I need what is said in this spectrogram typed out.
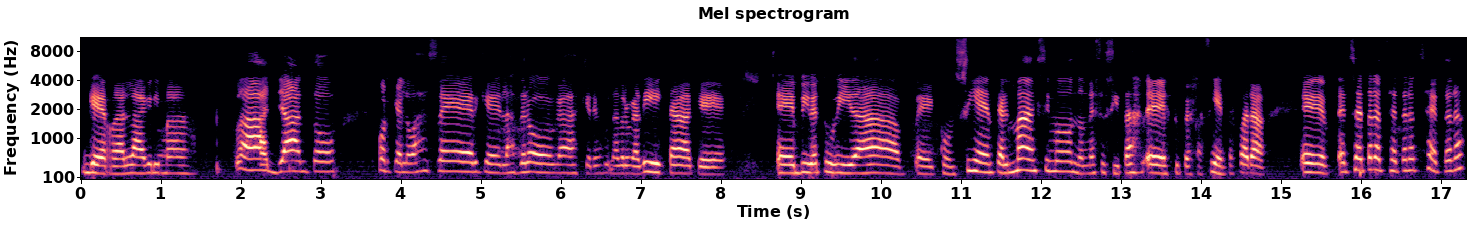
guerra, lágrimas, ah, llanto, ¿por qué lo vas a hacer? Que las drogas, que eres una drogadicta, que eh, vive tu vida eh, consciente al máximo, no necesitas eh, estupefacientes para, etcétera, etcétera, etcétera,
